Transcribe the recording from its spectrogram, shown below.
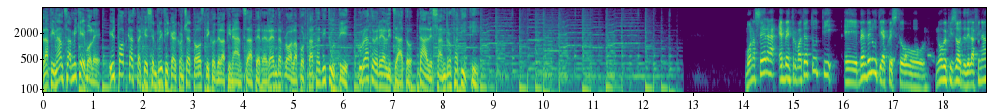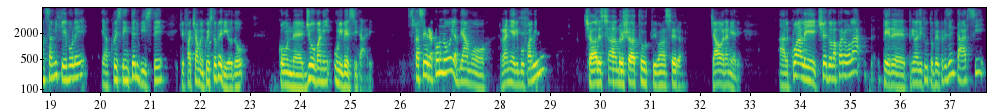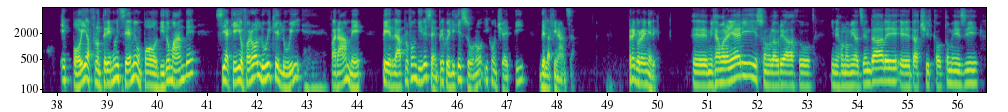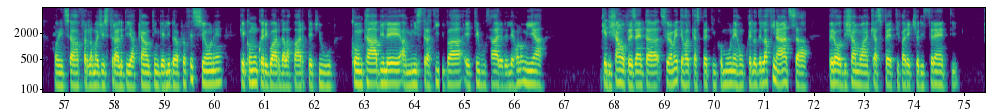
La Finanza Amichevole, il podcast che semplifica il concetto ostico della finanza per renderlo alla portata di tutti, curato e realizzato da Alessandro Fatichi. Buonasera e bentrovati a tutti e benvenuti a questo nuovo episodio della Finanza Amichevole e a queste interviste che facciamo in questo periodo con eh, giovani universitari. Stasera con noi abbiamo Ranieri Bufalini. Ciao Alessandro, ciao a tutti, buonasera. Ciao Ranieri, al quale cedo la parola per, prima di tutto per presentarsi e poi affronteremo insieme un po' di domande, sia che io farò a lui che lui eh, farà a me per approfondire sempre quelli che sono i concetti della finanza. Prego Ranieri. Eh, mi chiamo Ranieri, sono laureato in economia aziendale e da circa otto mesi ho iniziato a fare la magistrale di accounting e libera professione, che comunque riguarda la parte più contabile, amministrativa e tributaria dell'economia, che diciamo presenta sicuramente qualche aspetto in comune con quello della finanza, però diciamo anche aspetti parecchio differenti.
